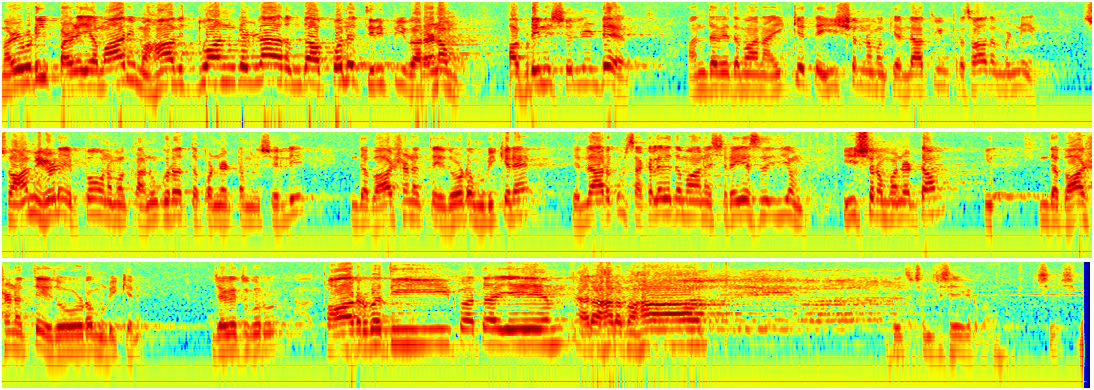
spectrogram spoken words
மறுபடி பழைய மாதிரி மகாவித்வான்கள்லாம் இருந்தா போல திருப்பி வரணும் அப்படின்னு சொல்லிட்டு அந்த விதமான ஐக்கியத்தை ஈஸ்வரன் நமக்கு எல்லாத்தையும் பிரசாதம் பண்ணி சுவாமிகளும் எப்பவும் நமக்கு அனுகிரகத்தை பண்ணட்டும்னு சொல்லி இந்த பாஷணத்தை இதோட முடிக்கிறேன். எல்லாருக்கும் சகல விதமான ஸ்ரேயசையும் ஈஸ்வரன் பண்ணட்டும். இந்த பாஷணத்தை இதோட முடிக்கிறேன். ஜெகத்குரு பார்வதி பதயே அரஹர மகா சந்திரசேகர் பாபு. சரி, சரி.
